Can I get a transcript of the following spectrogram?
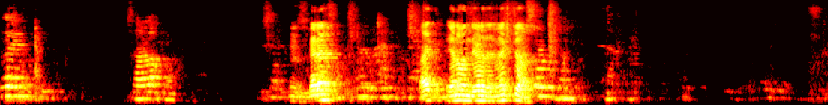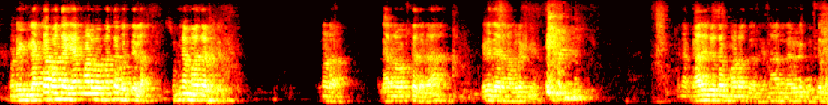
ಹ್ಮ್ ಬೇರೆ ಆಯ್ತು, ಏನೋ ಒಂದು ಹೇಳಿದೆ ನೆಕ್ಸ್ಟ್ ನೋಡಿ ಈಗ ಲೆಕ್ಕ ಬಂದಾಗ ಏನ್ ಅಂತ ಗೊತ್ತಿಲ್ಲ. ಸುಮ್ಮನೆ ಮಾತಾಡ್ತೀವಿ. ನೋಡ ಯಾರನ್ನ ಹೋಗ್ತಾ ಇದಾರ ಹೇಳಿದ ಬರಕ್ಕೆ ಕಾಲೇಜ್ ಜೊತೆ ಮಾಡೋದು ನಾನು ಲೆವೆಲಿಗೆ ಗೊತ್ತಿಲ್ಲ.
